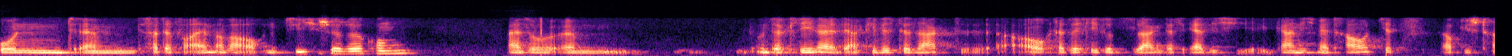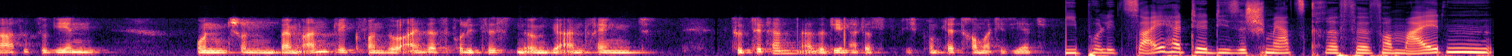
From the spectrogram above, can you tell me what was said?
Und ähm, das hatte vor allem aber auch eine psychische Wirkung. Also ähm, unser Kläger, der Aktivist, der sagt auch tatsächlich sozusagen, dass er sich gar nicht mehr traut, jetzt auf die Straße zu gehen und schon beim Anblick von so Einsatzpolizisten irgendwie anfängt zu zittern. Also den hat das wirklich komplett traumatisiert. Die Polizei hätte diese Schmerzgriffe vermeiden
